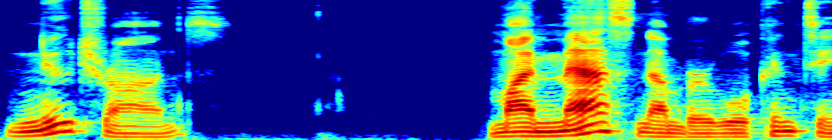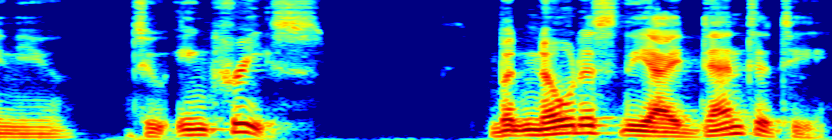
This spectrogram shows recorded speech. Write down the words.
neutrons, my mass number will continue to increase. But notice the identity.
